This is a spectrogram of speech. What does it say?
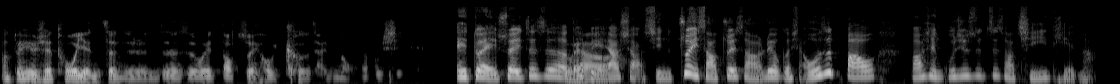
okay、对，因为有些拖延症的人真的是会到最后一刻才弄，那不行。哎、欸，对，所以这是特别要小心的，啊、最少最少六个小时，我是保保险估计是至少前一天呐、啊。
